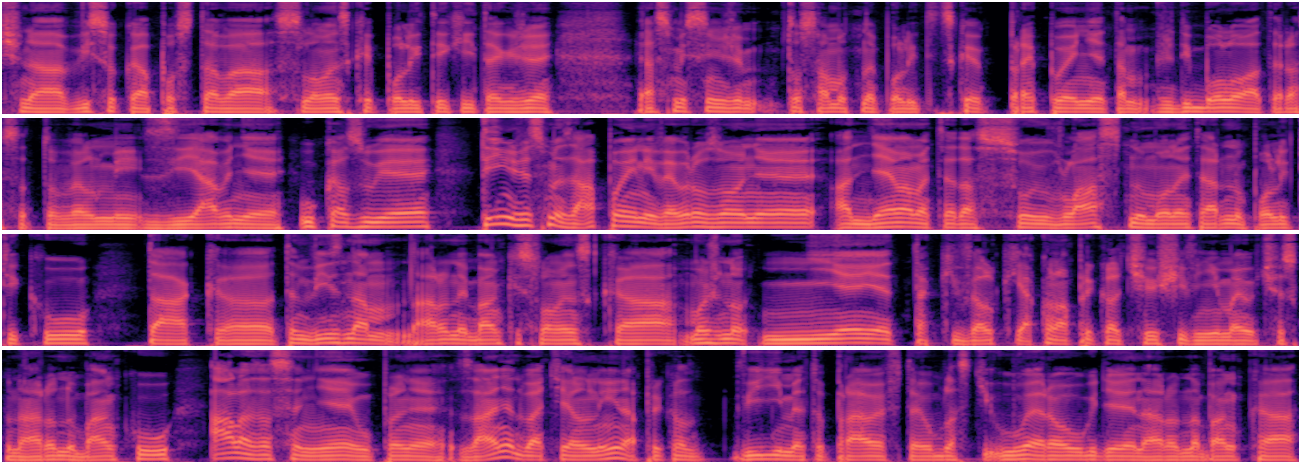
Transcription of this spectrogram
dlhoročná vysoká postava slovenskej politiky, takže ja si myslím, že to samotné politické prepojenie tam vždy bolo a teraz sa to veľmi zjavne ukazuje. Tým, že sme zapojení v eurozóne a nemáme teda svoju vlastnú monetárnu politiku, tak e, ten význam Národnej banky Slovenska možno nie je taký veľký, ako napríklad Češi vnímajú Českú národnú banku, ale zase nie je úplne zanedbateľný. Napríklad vidíme to práve v tej oblasti úverov, kde Národná banka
